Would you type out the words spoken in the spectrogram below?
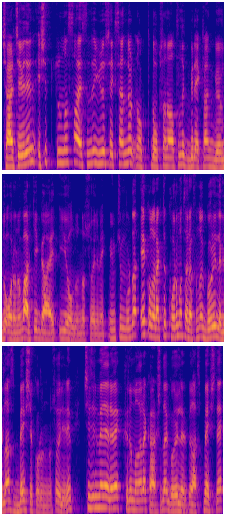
Çerçevelerin eşit tutulması sayesinde %84.96'lık bir ekran gövde oranı var ki gayet iyi olduğunu da söylemek mümkün burada. Ek olarak da koruma tarafında Gorilla Glass 5 ile korunduğunu söyleyelim. Çizilmelere ve kırılmalara karşı da Gorilla Glass 5 ile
